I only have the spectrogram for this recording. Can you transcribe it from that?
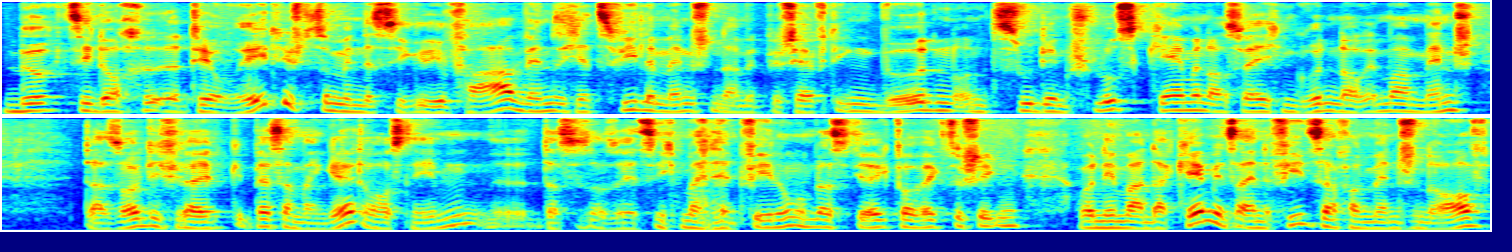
Birgt sie doch äh, theoretisch zumindest die Gefahr, wenn sich jetzt viele Menschen damit beschäftigen würden und zu dem Schluss kämen, aus welchen Gründen auch immer, Mensch, da sollte ich vielleicht besser mein Geld rausnehmen. Das ist also jetzt nicht meine Empfehlung, um das direkt vorwegzuschicken. Aber nehmen wir an, da käme jetzt eine Vielzahl von Menschen drauf.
